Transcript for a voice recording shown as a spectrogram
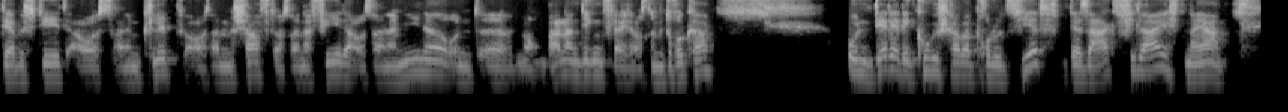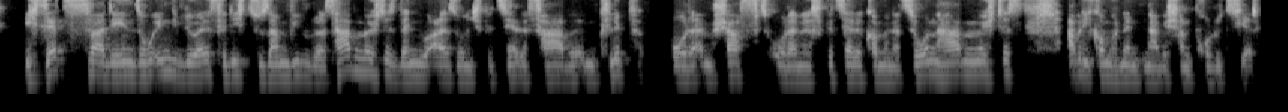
der besteht aus einem Clip, aus einem Schaft, aus einer Feder, aus einer Mine und äh, noch ein paar anderen Dingen, vielleicht aus einem Drücker. Und der, der den Kugelschreiber produziert, der sagt vielleicht, naja, ich setze zwar den so individuell für dich zusammen, wie du das haben möchtest. Wenn du also eine spezielle Farbe im Clip oder im Schaft oder eine spezielle Kombination haben möchtest, aber die Komponenten habe ich schon produziert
